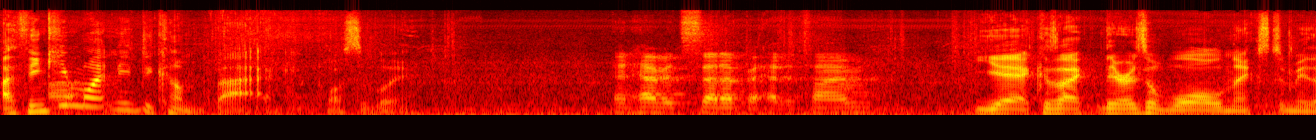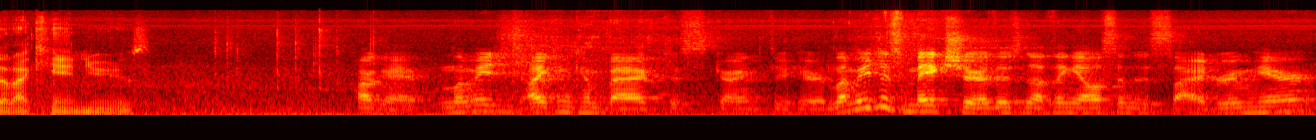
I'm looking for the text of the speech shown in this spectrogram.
I think you Uh. might need to come back, possibly. And have it set up ahead of time. Yeah, because like there is a wall next to me that I can use. Okay, let me. I can come back just going through here. Let me just make sure there's nothing else in this side room here.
